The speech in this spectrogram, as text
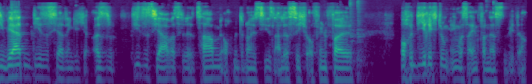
Die werden dieses Jahr, denke ich, also dieses Jahr, was wir jetzt haben, auch mit der neuen Season, alles sich auf jeden Fall auch in die Richtung irgendwas einfallen lassen wieder.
